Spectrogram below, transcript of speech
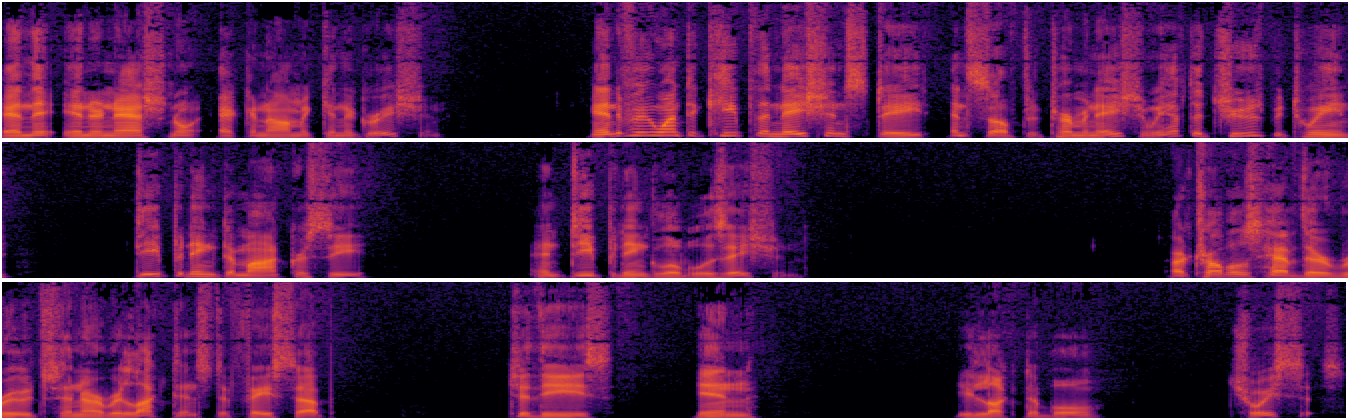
and the international economic integration. And if we want to keep the nation state and self determination, we have to choose between deepening democracy and deepening globalization. Our troubles have their roots in our reluctance to face up to these ineluctable choices.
